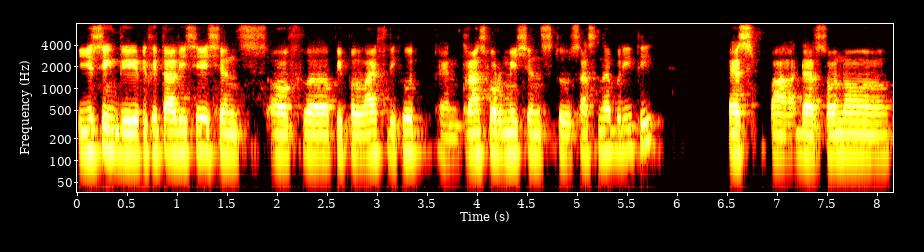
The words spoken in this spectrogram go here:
using the revitalizations of uh, people livelihood and transformations to sustainability, as Pak Darsono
